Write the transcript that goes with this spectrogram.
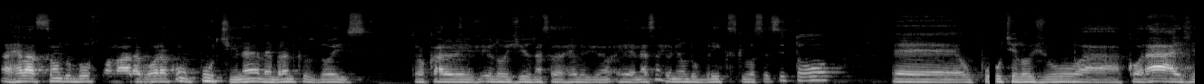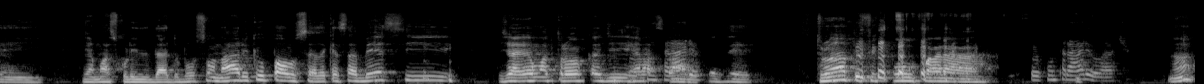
a relação do Bolsonaro agora com o Putin, né? Lembrando que os dois trocaram elogios nessa reunião, eh, nessa reunião do BRICS que você citou. É, o Putin elogiou a coragem e a masculinidade do Bolsonaro, e o que o Paulo César quer saber é se já é uma troca de Foi relação. Contrário. Quer dizer, Trump ficou para. Foi o contrário, eu acho. Hã?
